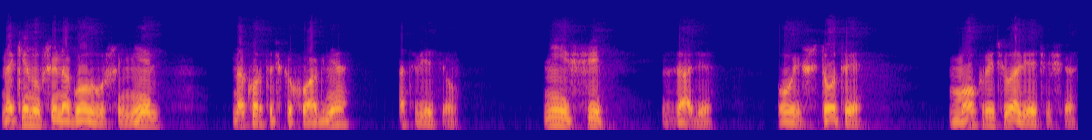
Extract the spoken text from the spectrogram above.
накинувший на голову шинель, на корточках у огня, ответил. «Не ищи сзади. Ой, что ты? Мокрый человечище.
